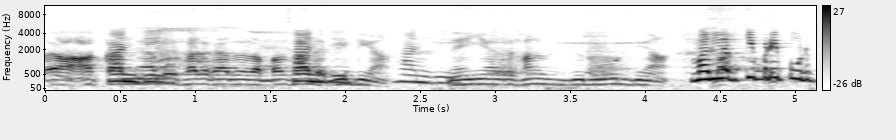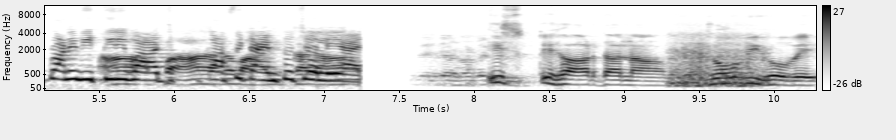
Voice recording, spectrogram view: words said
ਆਕਾਂ ਨੇ ਹਾਂਜੀ। ਸਾਡੇ ਘਰ ਰੱਬਾ ਸਾਡੇ ਹਾਂਜੀ, ਵੀ ਦੀਆਂ ਹਾਂਜੀ। ਨਹੀਂ ਆ ਤੇ ਸਾਨੂੰ ਜ਼ਰੂਰ ਦੀਆਂ ਮਤਲਬ ਕਿ ਬੜੇ ਪੁਰ- ਪੁਰਾਣੇ ਰੀਤੀ ਰਿਵਾਜ ਹਾਂ, ਕਾਫੀ ਟਾਈਮ ਤੋਂ। ਚੱਲੇ ਆਏ ਇਸ ਤਿਉਹਾਰ ਦਾ ਨਾਮ ਜੋ ਵੀ ਹੋਵੇ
